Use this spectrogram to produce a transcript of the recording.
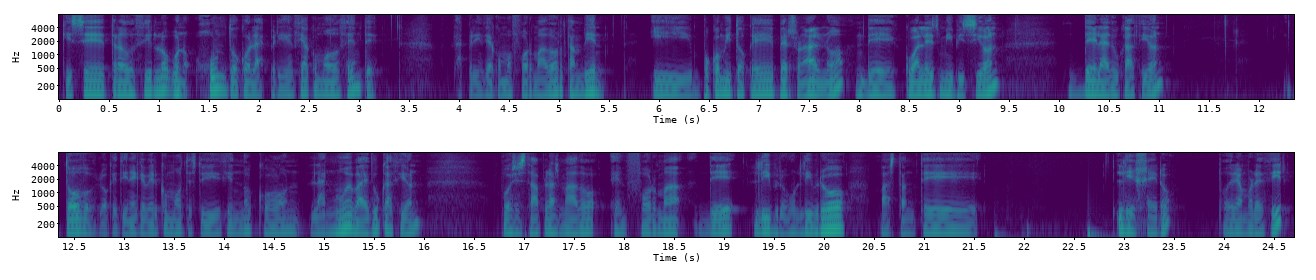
quise traducirlo, bueno, junto con la experiencia como docente, la experiencia como formador también, y un poco mi toque personal, ¿no? De cuál es mi visión de la educación, todo lo que tiene que ver, como te estoy diciendo, con la nueva educación, pues está plasmado en forma de libro, un libro bastante ligero, podríamos decir.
